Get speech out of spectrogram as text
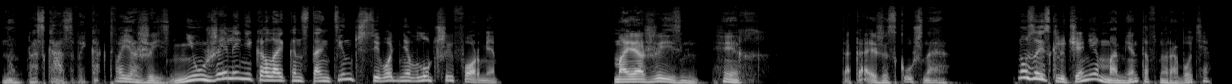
«Ну, рассказывай, как твоя жизнь? Неужели Николай Константинович сегодня в лучшей форме?» «Моя жизнь, эх, такая же скучная. Ну, за исключением моментов на работе».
